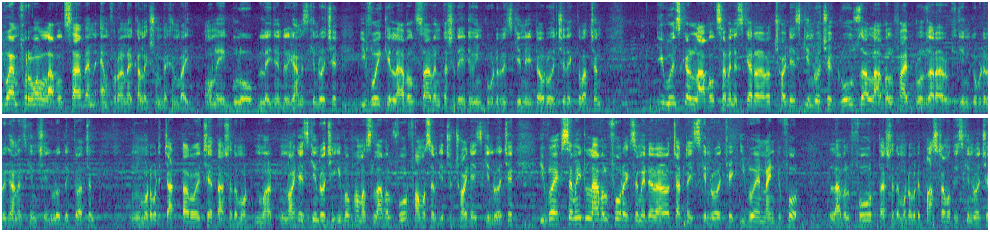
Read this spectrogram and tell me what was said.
Evo M four one level seven M four ওয়ানের কালেকশন দেখেন ভাই, অনেকগুলো লেজেন্ডারি গান স্কিন রয়েছে। ইভো একে লেভেল সেভেন তার সাথে এটাও ইনকুবেটার স্কিন এটাও রয়েছে, দেখতে পাচ্ছেন। Evo scar level seven scar আরও ছয়টা স্কিন রয়েছে। গ্রোজা লেভেল ফাইভ গ্রোজার আরও কিছু ইনকুবেটারের গান স্কিন সেগুলো দেখতে পাচ্ছেন। মোটামুটি চারটা রয়েছে, তার সাথে মোট নয়টা স্কিন রয়েছে। ইভো ফার্মাস লেভেল ফোর ফার্মাসের কিছু ছয়টা স্কিন রয়েছে। ইভো এক্সামেট লেভেল ফোর এক্সামেটের আরও চারটা স্কিন রয়েছে। Evo N ninety four level four তার সাথে মোটামুটি পাঁচটার মতো স্কিন রয়েছে।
